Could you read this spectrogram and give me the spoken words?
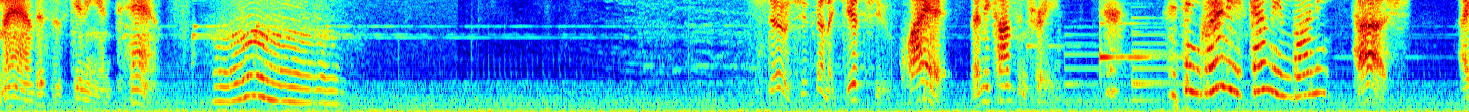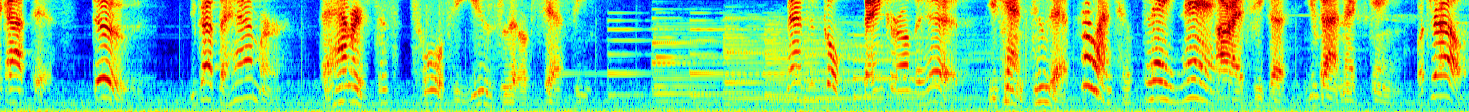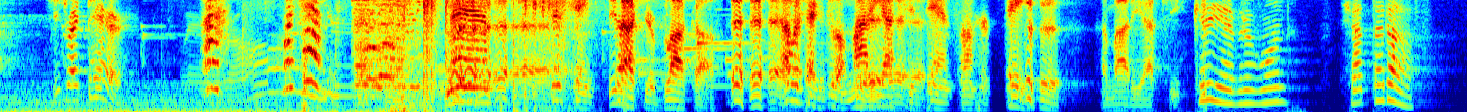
Man, this is getting intense. Dude, she's gonna get you. Quiet. Let me concentrate. I think Granny's coming, Bonnie. Hush. I got this. Dude, you got the hammer. The hammer's just a tool to use, little Jesse. Man, just go bank her on the head. You can't do that. I want to play next. Alright, Chica. You got next game. Watch out! She's right there. Ah, watch out. Man, this game's You knocked your block off. I wish I could do a mariachi dance on her face. A mariachi. Okay, everyone, shut that off.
